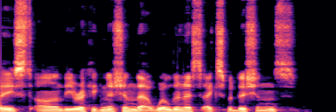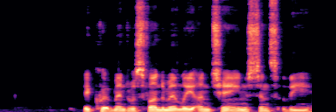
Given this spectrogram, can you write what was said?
Based on the recognition that wilderness expeditions equipment was fundamentally unchanged since the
